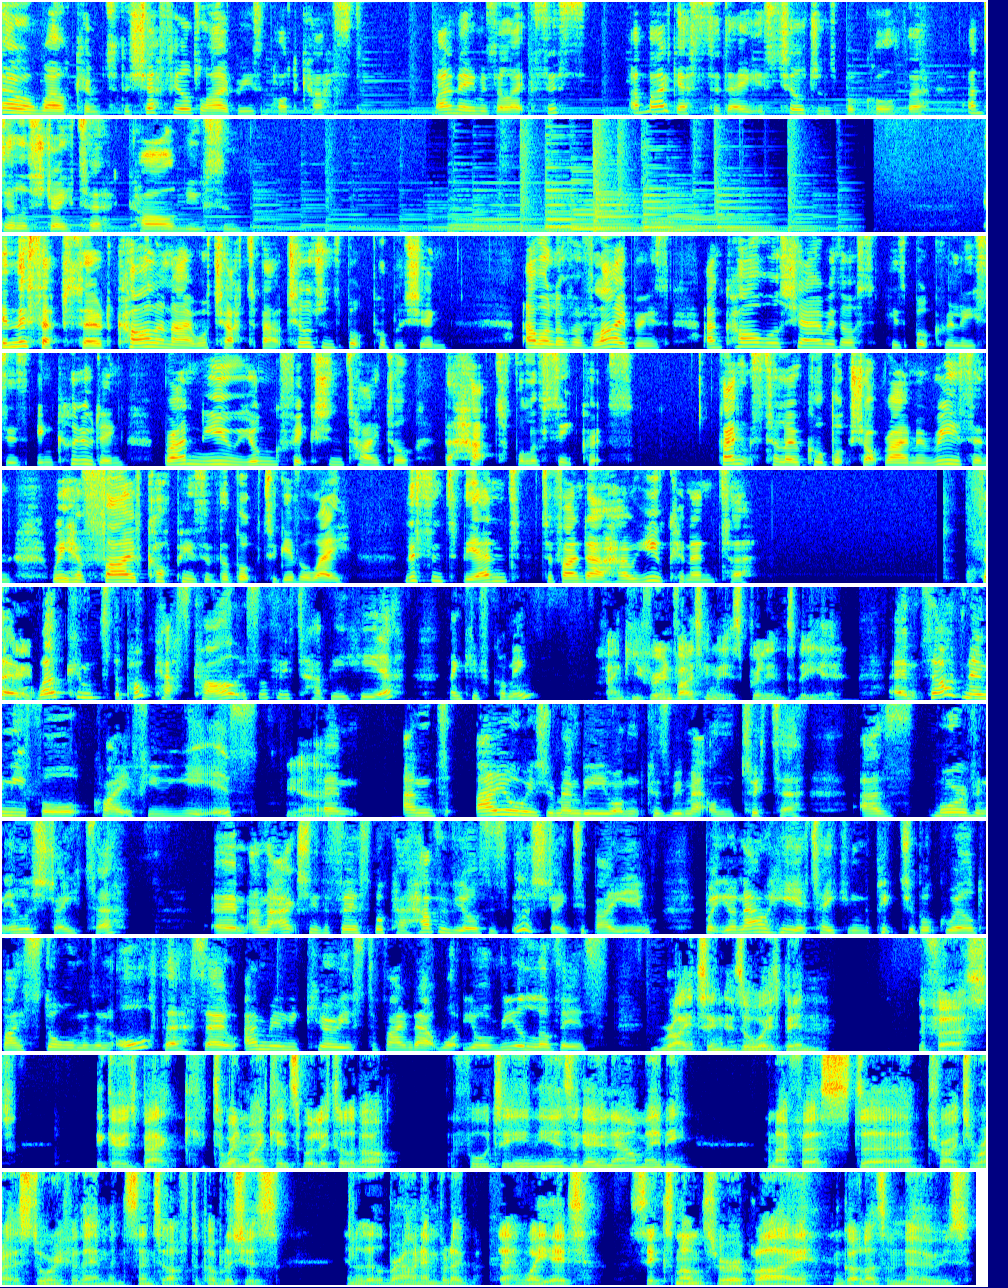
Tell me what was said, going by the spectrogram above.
Hello and welcome to the Sheffield Libraries podcast. My name is Alexis, and my guest today is children's book author and illustrator Karl Newson. In this episode, Karl and I will chat about children's book publishing, our love of libraries, and Carl will share with us his book releases, including brand new young fiction title The Hatful of Secrets. Thanks to local bookshop Rhyme and Reason, we have five copies of the book to give away. Listen to the end to find out how you can enter. So, welcome to the podcast, Karl. It's lovely to have you here. Thank you for coming. Thank you for inviting me. It's brilliant to be here. Um, so, I've known you for quite a few years. Yeah. Um, and I always remember you on because we met on Twitter as more of an illustrator um, and actually, the first book I have of yours is illustrated by you, but you're now here taking the picture book world by storm as an author. So I'm really curious to find out what your real love is. Writing has always been the first. It goes back to when my kids were little, about 14 years ago now, maybe. And I first uh, tried to write a story for them and sent it off to publishers in a little brown envelope. I waited six months for a reply and got lots of no's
